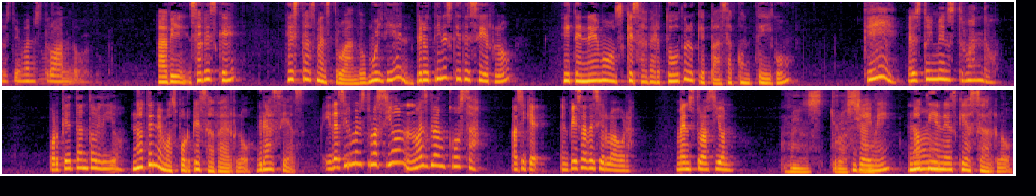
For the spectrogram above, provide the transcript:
Estoy menstruando. Abby, ¿sabes qué? Estás menstruando, muy bien, pero tienes que decirlo. Y tenemos que saber todo lo que pasa contigo. ¿Qué? Estoy menstruando. ¿Por qué tanto lío? No tenemos por qué saberlo. Gracias. Y decir menstruación no es gran cosa. Así que empieza a decirlo ahora. Menstruación. Menstruación. Jamie, no tienes que hacerlo.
